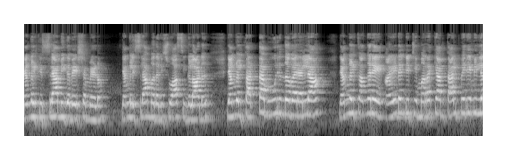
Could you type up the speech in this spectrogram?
ഞങ്ങൾക്ക് ഇസ്ലാമിക വേഷം വേണം. ഞങ്ങൾ ഇസ്ലാം മതവിശ്വാസികളാണ്. ഞങ്ങൾ തട്ടമൂരുന്നവരല്ല. ഞങ്ങൾക്ക് അങ്ങനെ ഐഡന്റിറ്റി മറയ്ക്കാൻ താല്പര്യമില്ല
